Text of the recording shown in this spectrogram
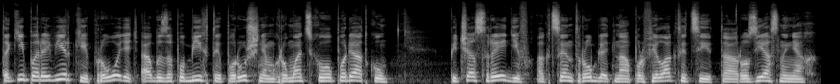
Такі перевірки проводять, аби запобігти порушенням громадського порядку. Під час рейдів акцент роблять на профілактиці та роз'ясненнях.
